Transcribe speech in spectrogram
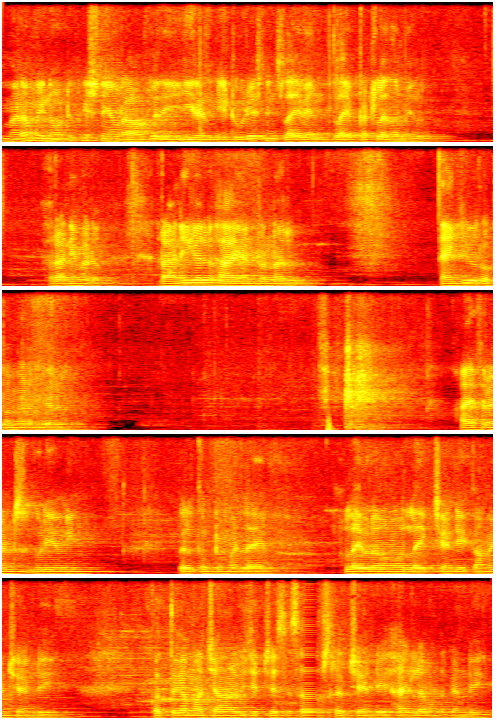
Madam మీ నోటిఫికేషన్ ఏం రావట్లేదు. ఈ ఈ టూ డేస్ నుంచి లైవ్ ఏం లైవ్ పెట్టలేదా మీరు? రాణి మేడం. రాణి గారు హాయ్ అంటున్నారు. థ్యాంక్ యూ రూప మేడం గారు. Hi friends good evening welcome to my live లైవ్లో ఉన్న లైక్ చేయండి కామెంట్ చేయండి. కొత్తగా మా ఛానల్ విజిట్ చేసి సబ్స్క్రైబ్ చేయండి హైలో ఉండకండి.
